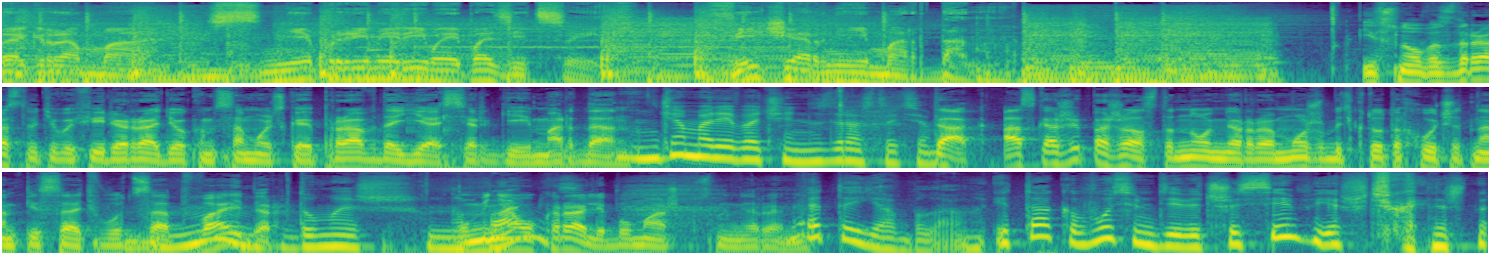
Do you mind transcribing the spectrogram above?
Программа с непримиримой позицией. Вечерний Мардан. И снова здравствуйте. В эфире радио «Комсомольская правда». Я Сергей Мордан. Я Мария Бачинина, здравствуйте. Так, а скажи, пожалуйста, номер, может быть, кто-то хочет нам писать в WhatsApp, Viber? Думаешь, на У меня память? украли бумажку с номерами. Это я была. Итак, 8967, я шучу, конечно,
